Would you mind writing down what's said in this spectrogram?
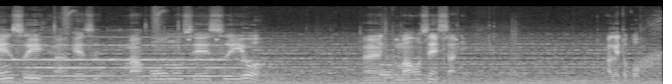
懸垂あ懸垂魔法の聖水をえー、っと魔法戦士さんにあげとこう。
